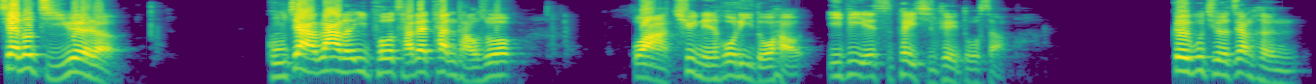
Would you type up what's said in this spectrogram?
现在都几月了，股价拉了一波，才在探讨说，哇，去年获利多好，EPS 配息可以多少？各位不觉得这样很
